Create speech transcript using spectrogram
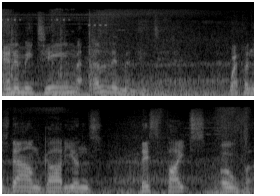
Enemy team eliminated. Weapons down, Guardians. This fight's over.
